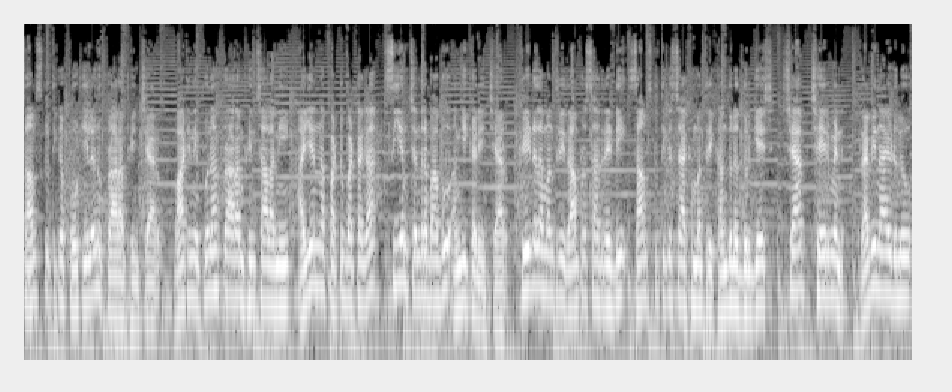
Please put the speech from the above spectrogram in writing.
సాంస్కృతిక పోటీలను ప్రారంభించారు. వాటిని పునః ప్రారంభించాలని అయ్యన్న పట్టుబట్టగా సీఎం చంద్రబాబు అంగీకరించారు. క్రీడల మంత్రి రాంప్రసాద్ రెడ్డి సాంస్కృతిక శాఖ మంత్రి కందుల దుర్గేష్ షాబ్ చైర్మన్ రవినాయుడులు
